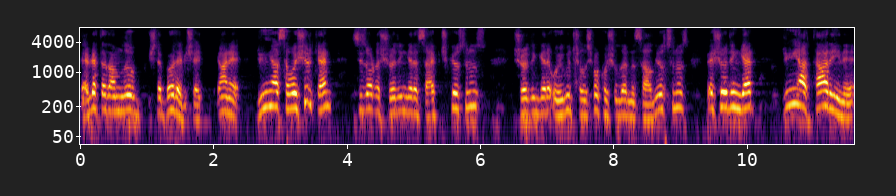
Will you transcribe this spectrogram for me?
devlet adamlığı işte böyle bir şey. Yani dünya savaşırken siz orada Schrödinger'e sahip çıkıyorsunuz. Schrödinger'e uygun çalışma koşullarını sağlıyorsunuz ve Schrödinger dünya tarihini,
